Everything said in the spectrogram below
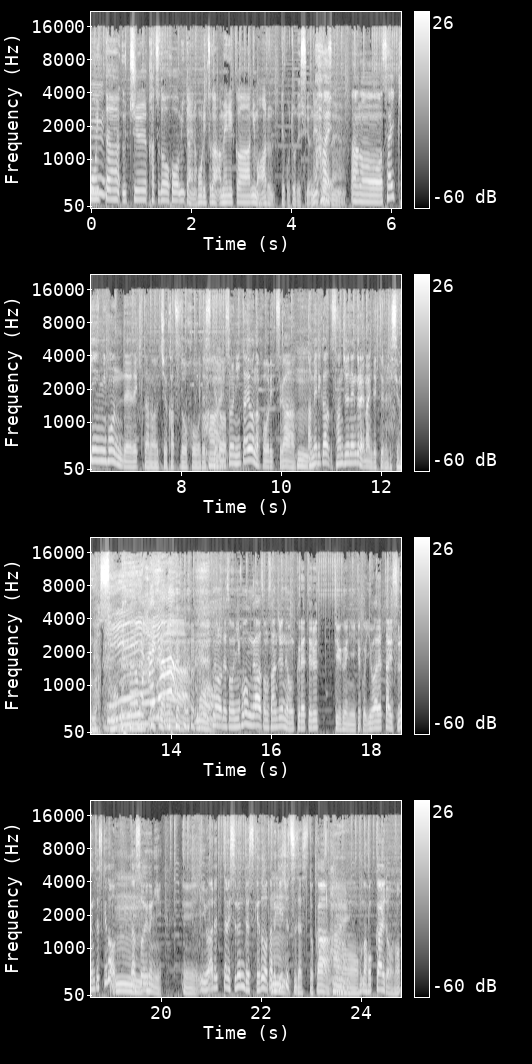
こういった宇宙活動法みたいな法律がアメリカにもあるってことですよね、当はい。然。あのー最近日本でできたのは宇宙活動法ですけど、はい。それに似たような法律が、うん。アメリカだと30年ぐらい前にできてるんですよね。そんな前から、なものでその日本がその30年遅れてるっていうふうに結構言われたりするんですけど、うん。そういうふうに、えー言われたりするんですけどただ技術ですとか、うんあのまあ、北海道の,、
